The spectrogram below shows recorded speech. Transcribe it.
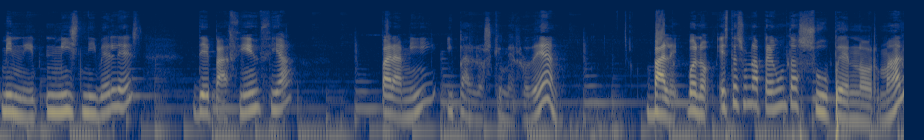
mis niveles de paciencia para mí y para los que me rodean. Vale, bueno, esta es una pregunta súper normal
